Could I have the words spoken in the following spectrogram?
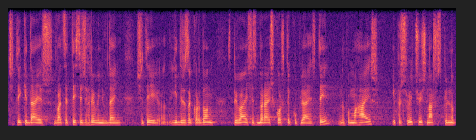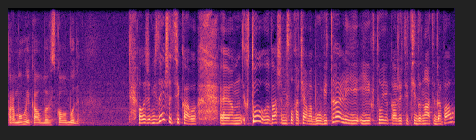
чи ти кидаєш 20 тисяч гривень в день, чи ти е, їдеш за кордон, співаєш і збираєш кошти, купляєш. Ти допомагаєш і пришвидшуєш нашу спільну перемогу, яка обов'язково буде. Олеже, мені здається, що цікаво, ем, хто вашими слухачами був в Італії і хто, як кажуть, ці донати давав,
